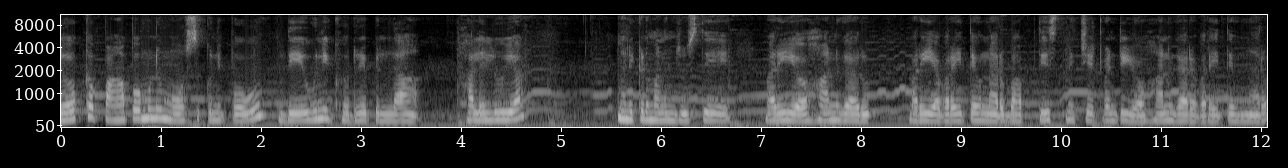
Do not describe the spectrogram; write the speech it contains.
లోక పాపమును మోసుకుని పోవు దేవుని గొర్రె పిల్ల. హలెలూయ మరి ఇక్కడ మనం చూస్తే మరి యోహాన్ గారు మరి ఎవరైతే ఉన్నారో బాప్తీస్మిచ్చేటువంటి యోహాన్ గారు ఎవరైతే ఉన్నారో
